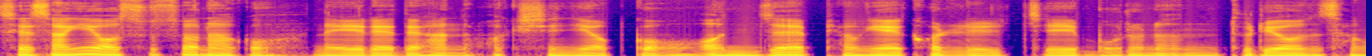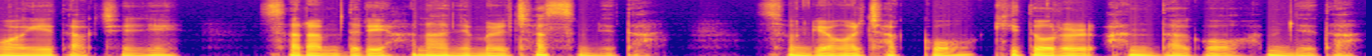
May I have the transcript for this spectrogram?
세상이 어수선하고 내일에 대한 확신이 없고 언제 병에 걸릴지 모르는 두려운 상황이 닥치니 사람들이 하나님을 찾습니다. 성경을 찾고 기도를 한다고 합니다.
